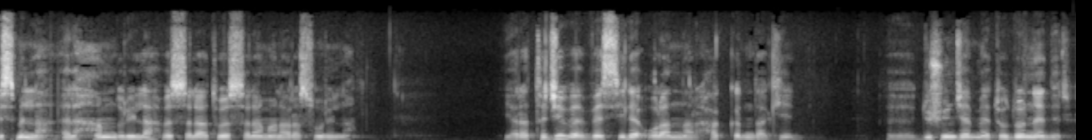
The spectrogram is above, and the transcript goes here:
Bismillah, elhamdülillah ve salatu ve selamu ala Resulillah. Yaratıcı ve vesile olanlar hakkındaki e, düşünce metodu nedir?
